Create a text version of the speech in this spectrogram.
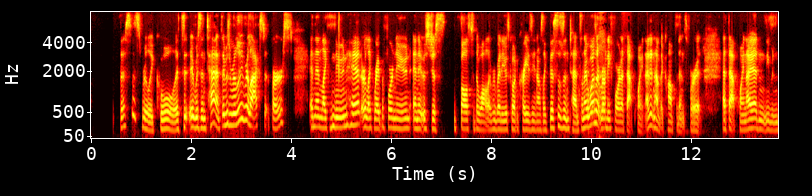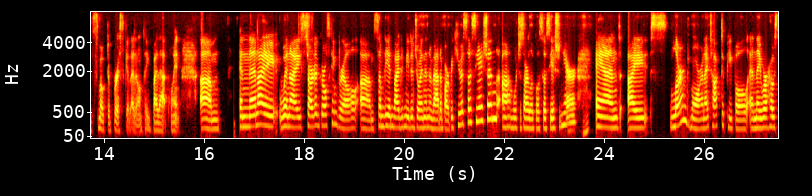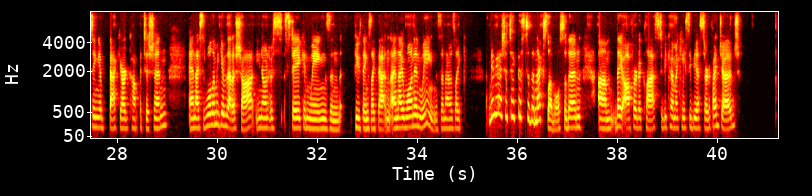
this is really cool. It's it was intense. It was really relaxed at first, and then like noon hit or like right before noon, and it was just balls to the wall. Everybody was going crazy, and I was like, this is intense. And I wasn't ready for it at that point. I didn't have the confidence for it at that point. I hadn't even smoked a brisket. I don't think by that point. Um, and then I, when I started Girls Can Grill, um, somebody invited me to join the Nevada Barbecue Association, um, which is our local association here. Mm-hmm. And I s- learned more and I talked to people, and they were hosting a backyard competition. And I said, well, let me give that a shot. You know, and it was steak and wings and a few things like that. And, and I won in wings. And I was like, maybe I should take this to the next level. So then um, they offered a class to become a KCBS certified judge.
